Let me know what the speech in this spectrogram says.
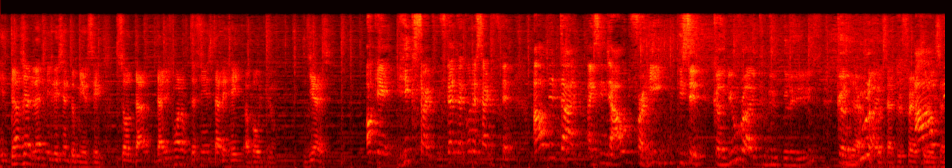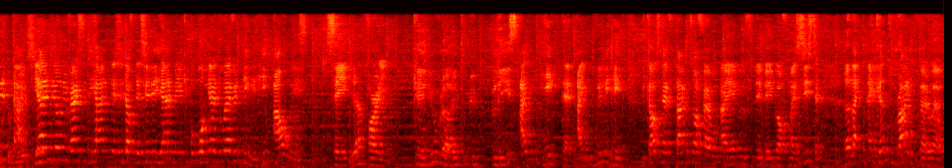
He doesn't let me listen to music. So that that is one of the things that I hate about you. Yes. Okay, he starts with that. I'm gonna start with that. All the time I send the audio for him, he said, "Can you write to me, please? Can Yeah, you write?" because I prefer to all listen the to time. music. Here in the university, here in the city of the city, here make people here do everything. He always say Yeah. for "Can you write to me, please?" I hate that. I really hate because I have times of I, I am with the baby of my sister, and like I can't write very well.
